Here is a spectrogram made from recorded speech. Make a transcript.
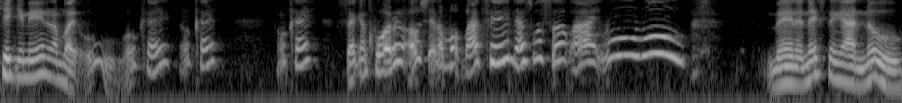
kicking in and I'm like, "Ooh, okay. Okay. Okay. Second quarter. Oh shit, I'm up by 10. That's what's up. All right. Woo woo." Man, the next thing I knew,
